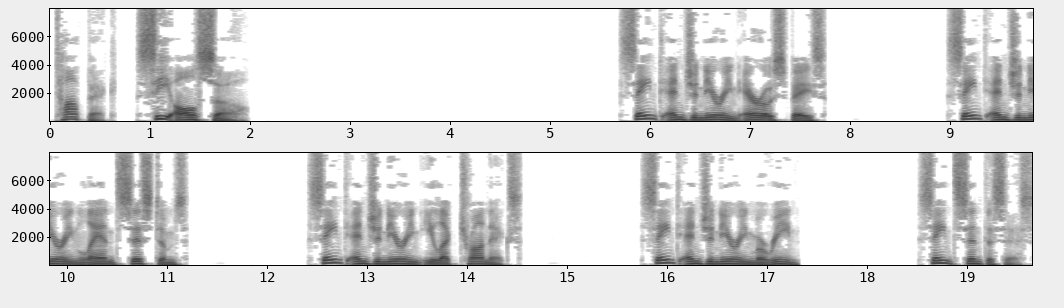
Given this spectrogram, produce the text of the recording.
Topic. See also. Saint Engineering Aerospace. Saint Engineering Land Systems. Saint Engineering Electronics. Saint Engineering Marine. Saint Synthesis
